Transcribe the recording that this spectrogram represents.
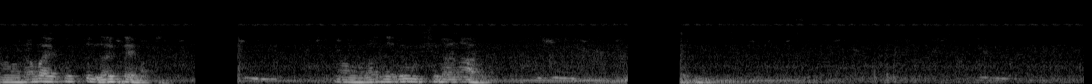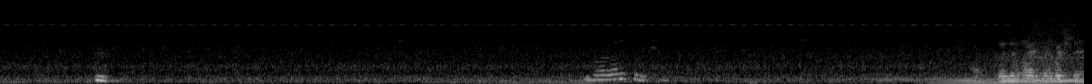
नवरा लय प्रेम नवरा जरी उशिरानं आला आत्ताच्या बायका कशा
